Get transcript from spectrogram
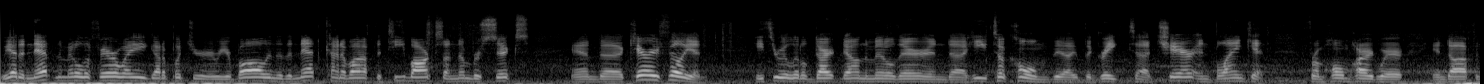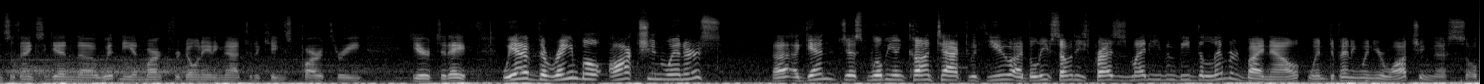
We had a net in the middle of the fairway. You got to put your, your ball into the net, kind of off the tee box on number six. And uh, Cary Fillion, he threw a little dart down the middle there, and uh, he took home the, the great uh, chair and blanket from Home Hardware in Dauphin. So thanks again, uh, Whitney and Mark, for donating that to the King's Par 3 here today. We have the Rainbow Auction winners. Uh, again, just we'll be in contact with you. I believe some of these prizes might even be delivered by now, when depending when you're watching this. So,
